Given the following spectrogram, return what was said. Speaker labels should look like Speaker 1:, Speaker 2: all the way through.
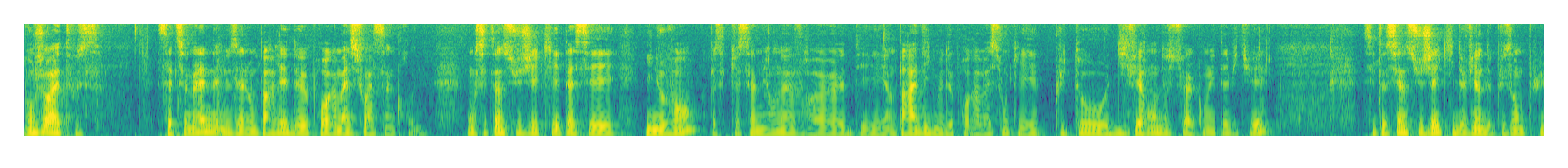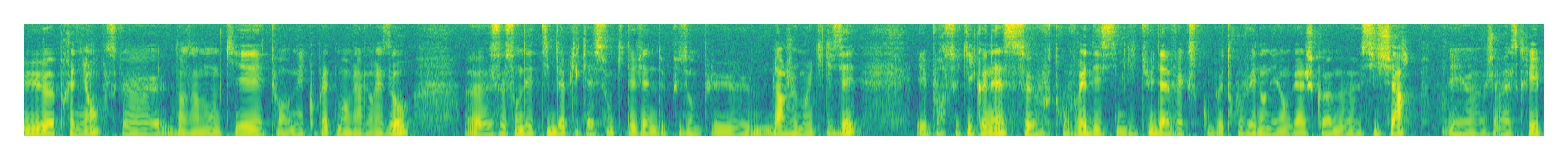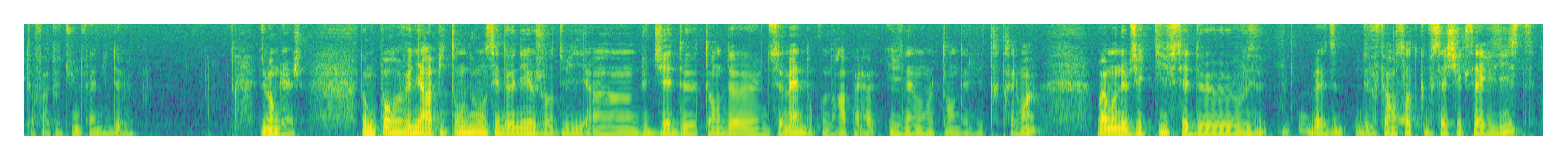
Speaker 1: Bonjour à tous. Cette semaine, nous allons parler de programmation asynchrone. C'est un sujet qui est assez innovant parce que ça met en œuvre euh, un paradigme de programmation qui est plutôt différent de ce à quoi on est habitué. C'est aussi un sujet qui devient de plus en plus euh, prégnant parce que dans un monde qui est tourné complètement vers le réseau, euh, ce sont des types d'applications qui deviennent de plus en plus largement utilisées. Et pour ceux qui connaissent, vous trouverez des similitudes avec ce qu'on peut trouver dans des langages comme C Sharp et JavaScript, enfin toute une famille de, langages. Donc pour revenir à Python, nous on s'est donné aujourd'hui un budget de temps d'une semaine, donc on n'aura pas évidemment le temps d'aller très très loin. Moi, mon objectif, c'est bah, de, faire en sorte que vous sachiez que ça existe,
